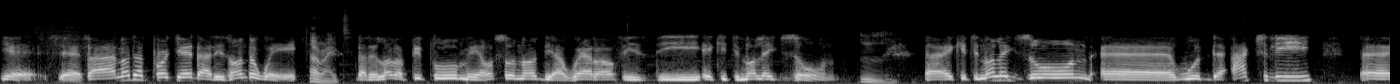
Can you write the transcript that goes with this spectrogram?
Yes, yes. Another project that is underway. All right. That a lot of people may also not be aware of is the Ekiti Knowledge Zone. Mm. Uh, Ekiti Knowledge Zone uh, would actually uh,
